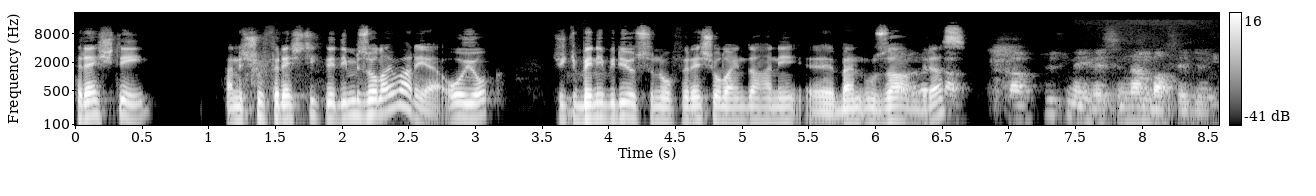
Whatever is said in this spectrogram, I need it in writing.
Fresh değil. Hani şu freshlik dediğimiz olay var ya o yok. Çünkü beni biliyorsun o fresh olayında hani e, ben uzağım biraz. Kaktüs meyvesinden bahsediyoruz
